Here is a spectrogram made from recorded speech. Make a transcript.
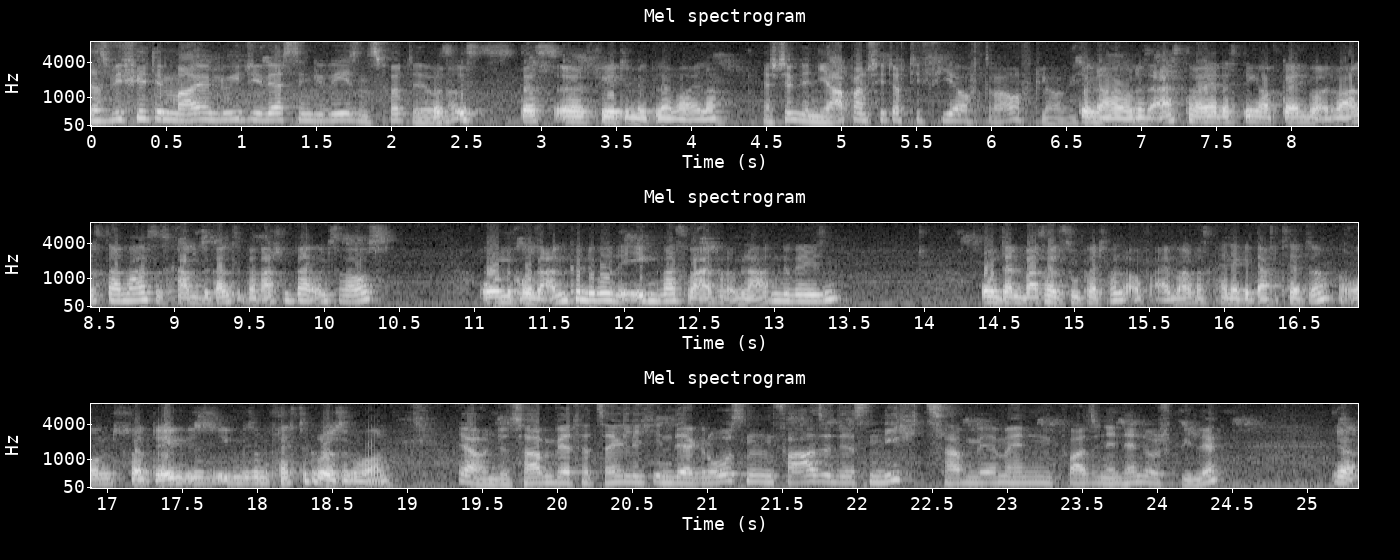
das wie viel dem Mario und Luigi wäre es denn gewesen? Das vierte, Das oder? ist das äh, vierte mittlerweile. Ja, stimmt, in Japan steht doch die 4 auch drauf, glaube ich. Genau, das erste war ja das Ding auf Game Boy Advance damals. Das kam so ganz überraschend bei uns raus. Ohne große Ankündigung oder irgendwas, war einfach im Laden gewesen. Und dann war es halt super toll auf einmal, was keiner gedacht hätte. Und seitdem ist es irgendwie so eine feste Größe geworden. Ja, und jetzt haben wir tatsächlich in der großen Phase des Nichts, haben wir immerhin quasi Nintendo-Spiele. Ja,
